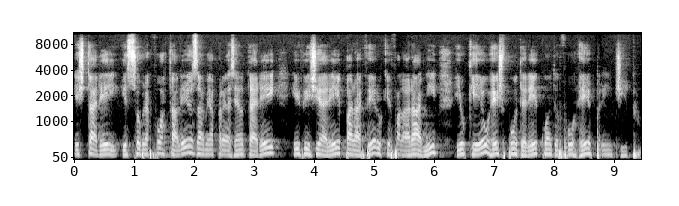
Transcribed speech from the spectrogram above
estarei, e sobre a fortaleza me apresentarei e vigiarei para ver o que falará a mim e o que eu responderei quando for repreendido.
